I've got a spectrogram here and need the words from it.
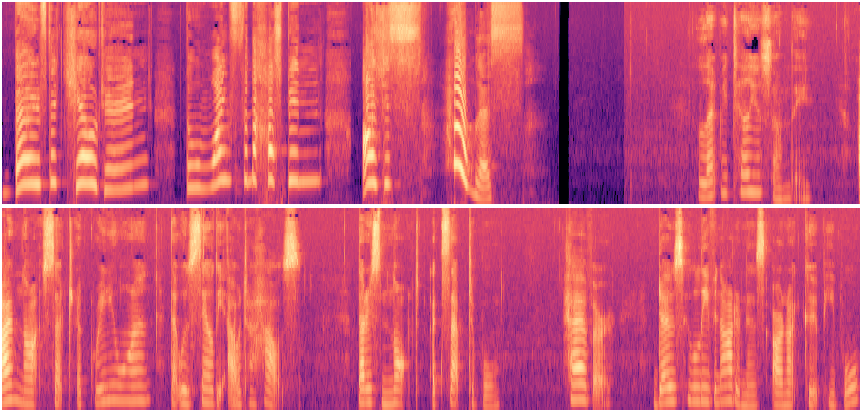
both the children, the wife and the husband are just homeless. Let me tell you something. I'm not such a greedy one that would sell the outer house. That is not acceptable. However, those who live in idleness are not good people.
